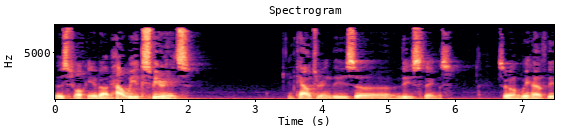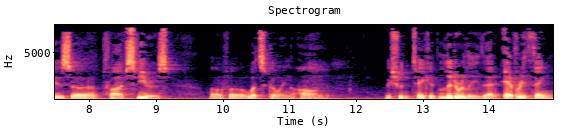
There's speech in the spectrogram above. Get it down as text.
is talking about how we experience encountering these uh, these things. So we have these uh, five spheres of uh, what's going on. We shouldn't take it literally that everything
